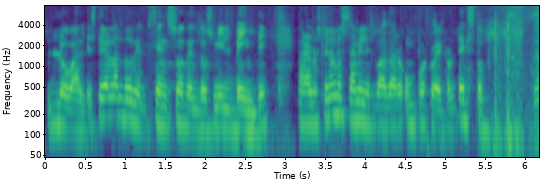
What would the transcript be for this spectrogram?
global. Estoy hablando del censo del 2020. Para los que no lo saben, les voy a dar un poco de contexto. The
